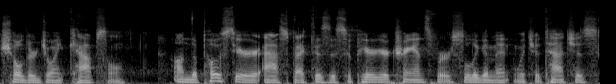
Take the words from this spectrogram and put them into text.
shoulder joint capsule. On the posterior aspect is the superior transverse ligament which attaches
